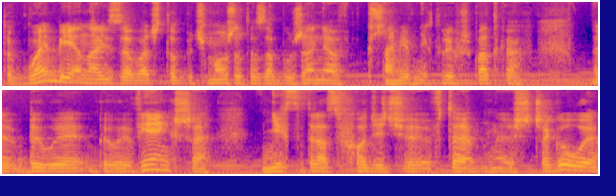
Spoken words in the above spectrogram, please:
to głębiej analizować, to być może te zaburzenia, przynajmniej w niektórych przypadkach, były, były większe. Nie chcę teraz wchodzić w te szczegóły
